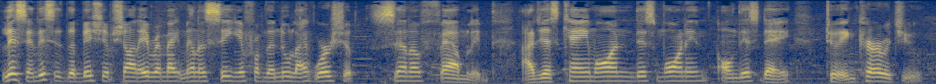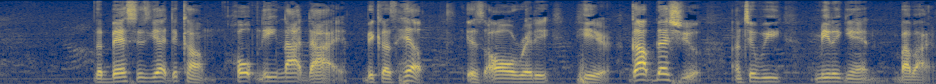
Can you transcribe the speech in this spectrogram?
Listen, this is the Bishop Sean Avery McMillan Sr. from the New Life Worship Center family. I just came on this morning, on this day, to encourage you. The best is yet to come. Hope need not die because help is already here. God bless you until we meet again. Bye bye.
